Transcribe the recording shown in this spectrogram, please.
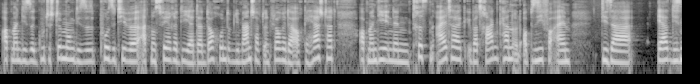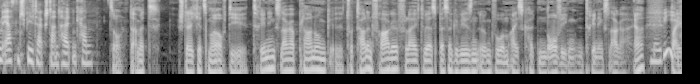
ob man diese gute Stimmung, diese positive Atmosphäre, die ja dann doch rund um die Mannschaft in Florida auch geherrscht hat, ob man die in den tristen Alltag übertragen kann und ob sie vor allem dieser, er, diesem ersten Spieltag standhalten kann. So, damit stelle ich jetzt mal auch die Trainingslagerplanung äh, total in Frage. Vielleicht wäre es besser gewesen, irgendwo im eiskalten Norwegen ein Trainingslager. Ja? Maybe. Bei,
